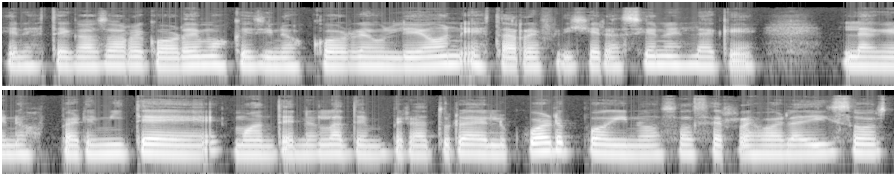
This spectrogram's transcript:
En este caso recordemos que si nos corre un león, esta refrigeración es la que, la que nos permite mantener la temperatura del cuerpo y nos hace resbaladizos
